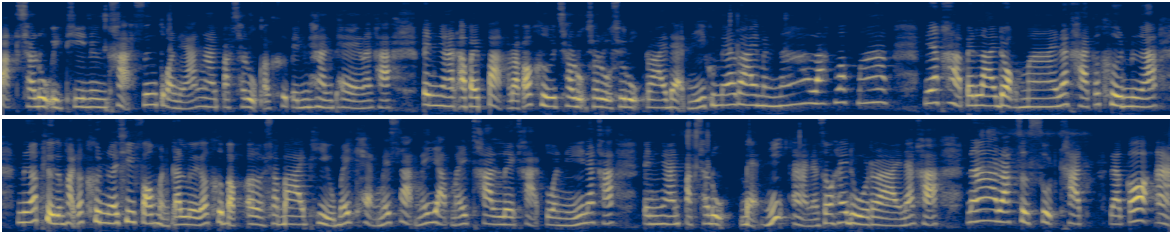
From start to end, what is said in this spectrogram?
ปักฉลุอีกทีนึงค่ะ ซึ่งตัวเนี้ยงานปักฉลุก็คือเป็นงานแพงนะคะ เป็นงานเอาไปปักแล้วก็คือฉลุฉลุฉลุลายแบบนี้ คุณแม่ลายมันน่ารักมากๆ เนี่ยค่ะเป็นลายดอกไม้นะคะ ก็คือเนื้อเนื้อผิวสัมผัสก็คือเนื้อชีฟองเหมือนกันเลยก็คือแบบเออสบายผิวไม่แข็งไม่สักไม่หยับไม่คันเลยค่ะตัวนี้นะคะ เป็นงานปักฉลุแบบนี้อ่านะส้มให้ดูลายนะคะ น่ารักสุดๆค่ะแล้วก็อะ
